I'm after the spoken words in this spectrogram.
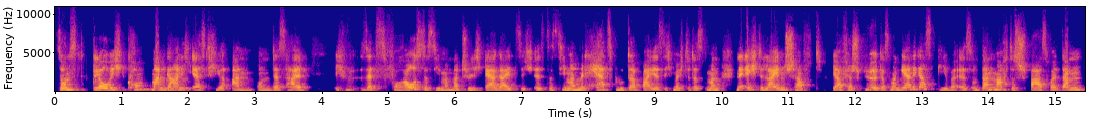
Sonst, glaube ich, kommt man gar nicht erst hier an. Und deshalb ich setze voraus, dass jemand natürlich ehrgeizig ist, dass jemand mit Herzblut dabei ist. Ich möchte, dass man eine echte Leidenschaft ja verspürt, dass man gerne Gastgeber ist und dann macht es Spaß, weil dann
